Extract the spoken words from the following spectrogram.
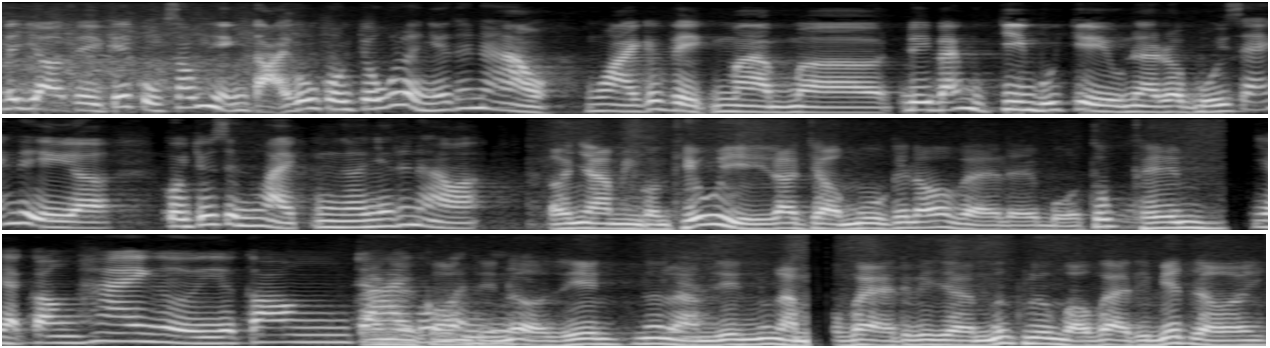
Bây giờ thì cái cuộc sống hiện tại của cô chú là như thế nào? Ngoài cái việc mà, mà đi bán một chiên buổi chiều nè rồi buổi sáng thì ờ, cô chú sinh hoạt ờ, như thế nào ạ ở nhà mình còn thiếu gì ra chợ mua cái đó về để bổ túc thêm. Dạ còn hai người con trai hai người của con mình thì nó ở riêng nó làm riêng nó làm bảo vệ thì bây giờ mức lương bảo vệ thì biết rồi.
